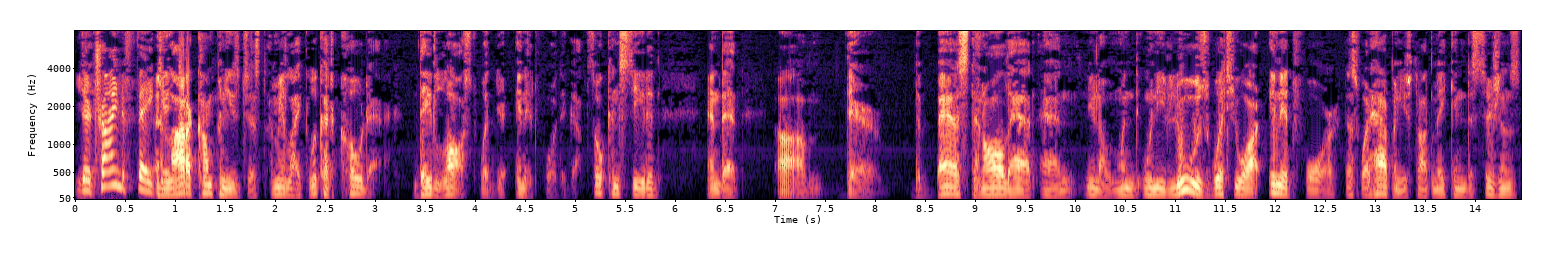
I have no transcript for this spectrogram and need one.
They're trying to fake and it. A lot of companies just, I mean, like look at Kodak they lost what they're in it for. They got so conceited and that um, they're the best and all that. And you know, when when you lose what you are in it for, that's what happens. You start making decisions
